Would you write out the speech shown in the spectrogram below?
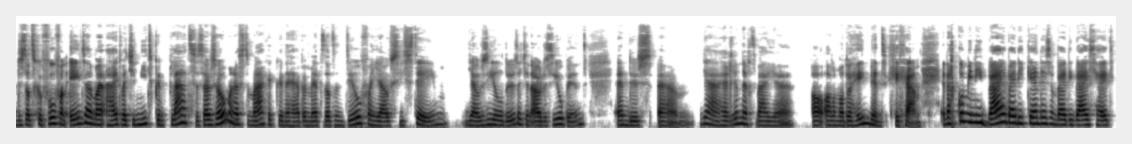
dus dat gevoel van eenzaamheid wat je niet kunt plaatsen, zou zomaar eens te maken kunnen hebben met dat een deel van jouw systeem, jouw ziel dus, dat je een oude ziel bent, en dus um, ja, herinnert waar je al allemaal doorheen bent gegaan. En daar kom je niet bij, bij die kennis en bij die wijsheid,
